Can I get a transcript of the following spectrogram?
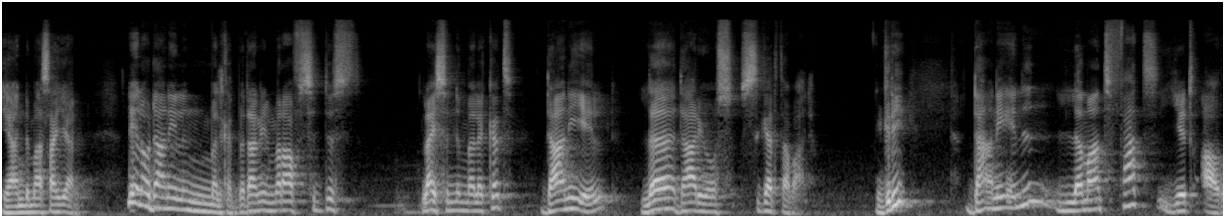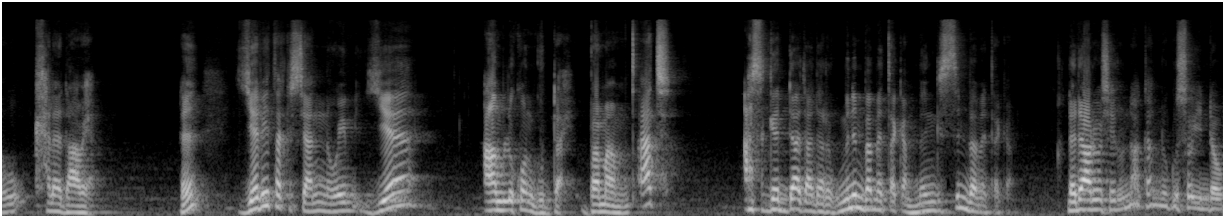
ይህ ማሳያ ነው። ሌላው ዳንኤልን እንመልከት። በዳንኤል ምዕራፍ ስድስት ላይ ስንመለከት ዳንኤል ለዳሪዮስ ስገድ ተባለ። እንግዲህ ዳንኤልን ለማጥፋት የጣሩ ከለዳውያን የቤተ ክርስቲያንን ወይም የአምልኮን ጉዳይ በማምጣት አስገዳጅ አደረጉ። ምንም በመጠቀም መንግስትን በመጠቀም ለዳሪዮስ ሄዱና ከንጉሶ እንደው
